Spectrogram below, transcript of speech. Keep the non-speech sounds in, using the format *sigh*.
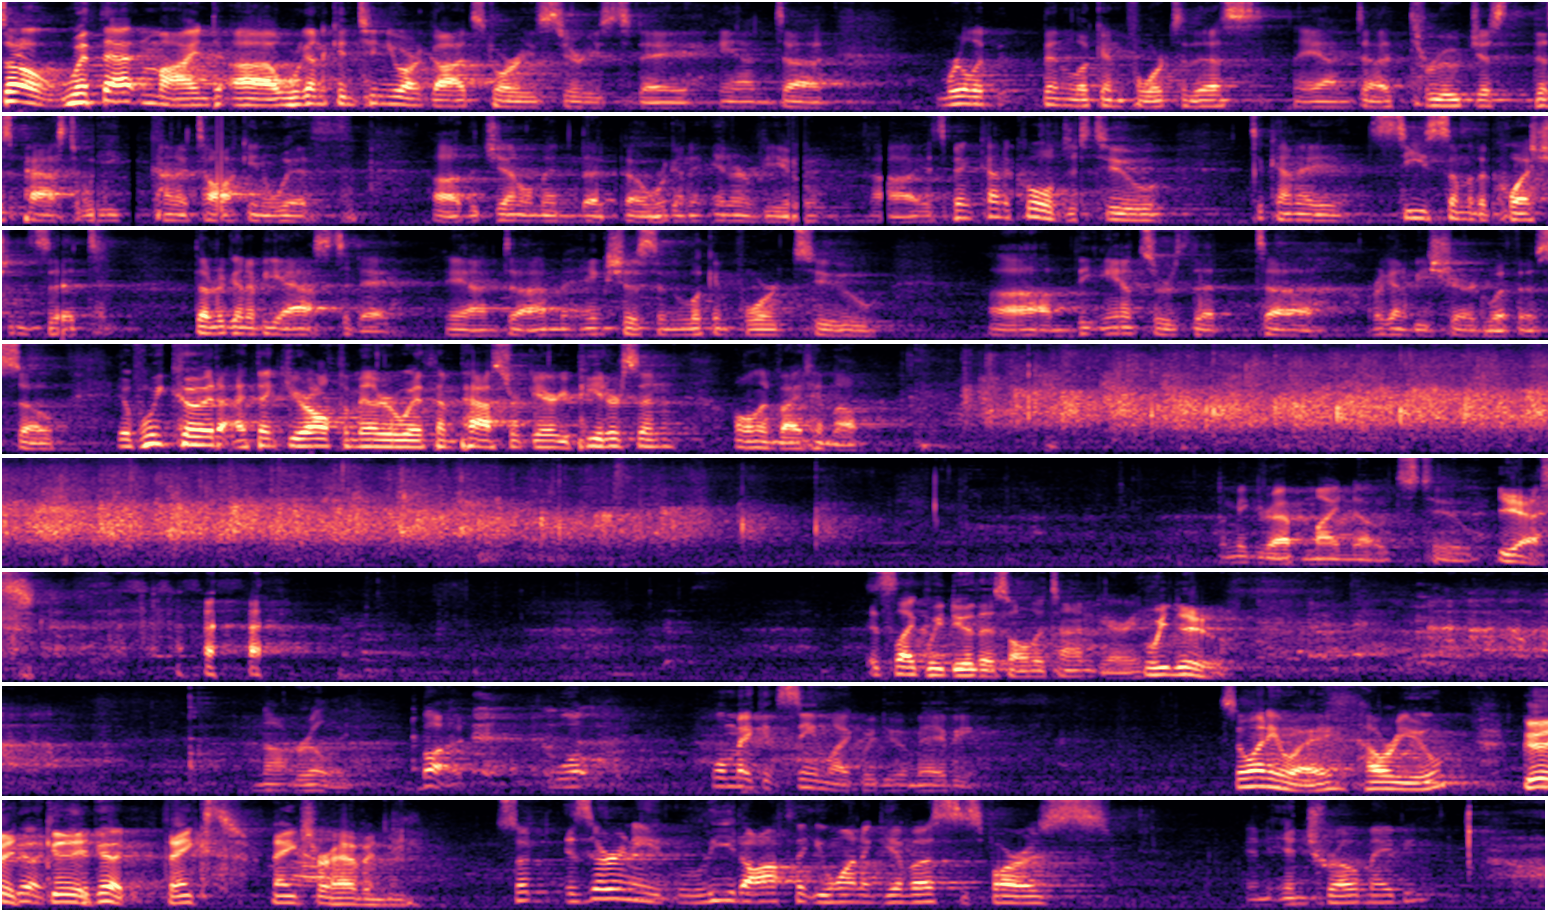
So, with that in mind, uh, we're going to continue our God Stories series today. And uh, really been looking forward to this. And uh, through just this past week, kind of talking with uh, the gentleman that uh, we're going to interview, it's been kind of cool just to, to kind of see some of the questions that, that are going to be asked today. And I'm anxious and looking forward to um, the answers that uh, are going to be shared with us. So, if we could, I think you're all familiar with him, Pastor Gary Peterson. I'll invite him up. Grab my notes too. Yes. *laughs* It's like we do this all the time, Gary. We do. Not really, but we'll, we'll make it seem like we do, maybe. So, anyway, how are you? Good, Good, good. good. Thanks, thanks for having me. So, is there any lead off that you want to give us as far as an intro, maybe?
